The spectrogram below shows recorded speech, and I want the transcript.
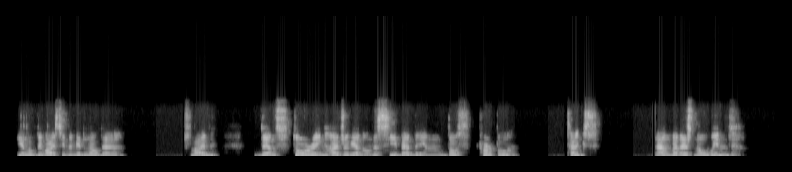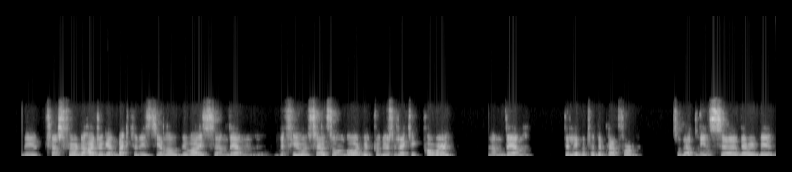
yellow device in the middle of the slide then storing hydrogen on the seabed in those purple tanks. And when there's no wind, we transfer the hydrogen back to this yellow device, and then the fuel cells on board will produce electric power and then deliver to the platform. So that means uh, there will be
